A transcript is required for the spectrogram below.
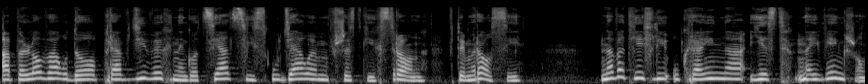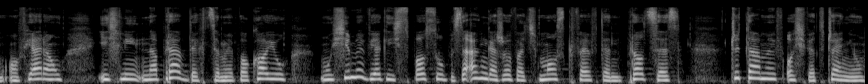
apelował do prawdziwych negocjacji z udziałem wszystkich stron, w tym Rosji. Nawet jeśli Ukraina jest największą ofiarą, jeśli naprawdę chcemy pokoju, musimy w jakiś sposób zaangażować Moskwę w ten proces, czytamy w oświadczeniu.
